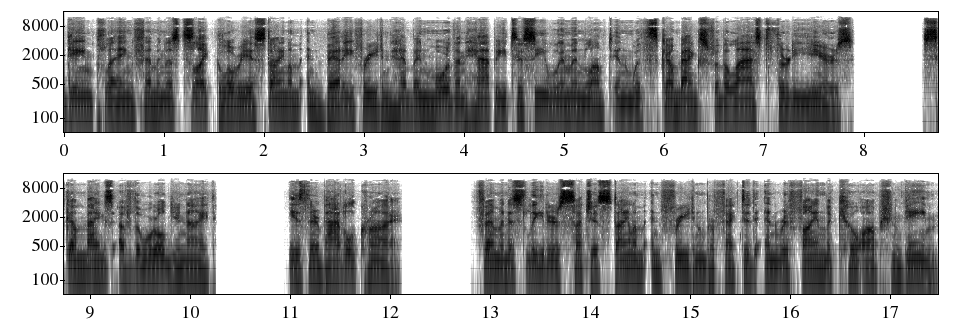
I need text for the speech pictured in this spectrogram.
Game-playing feminists like Gloria Steinem and Betty Friedan have been more than happy to see women lumped in with scumbags for the last 30 years. Scumbags of the world unite. Is their battle cry. Feminist leaders such as Steinem and Friedan perfected and refined the co-option game.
